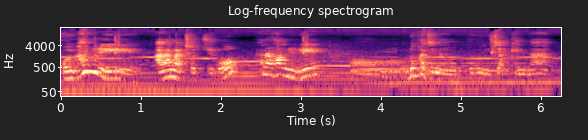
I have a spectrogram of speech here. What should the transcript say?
거의 확률이 알아맞혀주고 하는 확률이 어, 높아지는 부분이지 않겠나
